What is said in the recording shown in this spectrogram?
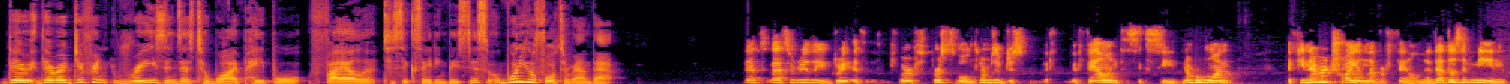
there there are different reasons as to why people fail to succeed in business. What are your thoughts around that? That's that's a really great. First, first of all, in terms of just failing to succeed, number one, if you never try, you'll never fail. Now that doesn't mean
